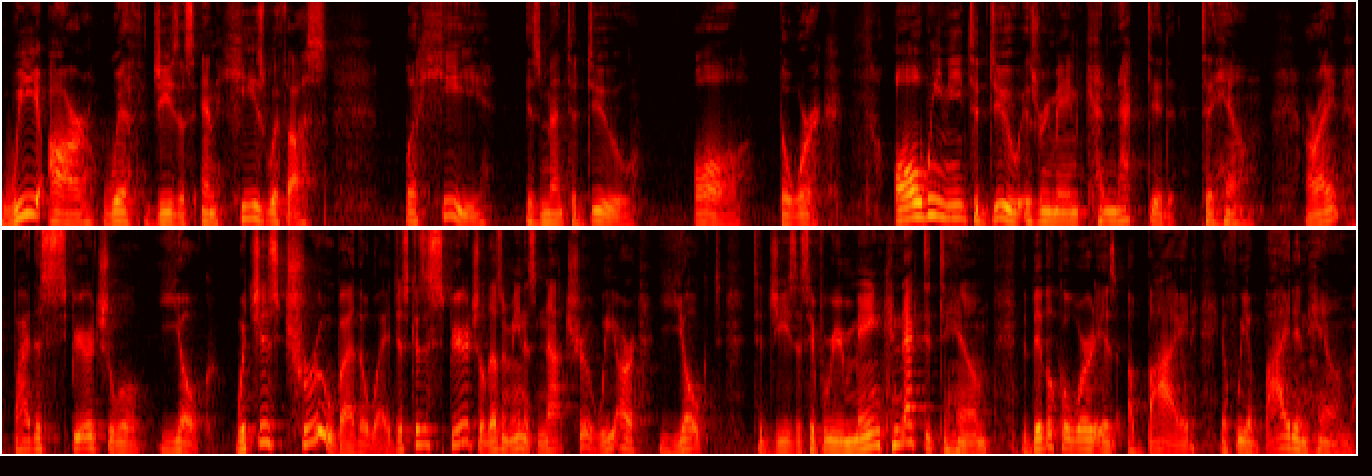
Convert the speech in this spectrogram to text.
we are with Jesus and He's with us, but He is meant to do all the work. All we need to do is remain connected to Him, all right, by the spiritual yoke. which is true, by the way. Just because it's spiritual doesn't mean it's not true. We are yoked to Jesus. If we remain connected to Him, the biblical word is abide. If we abide in Him,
